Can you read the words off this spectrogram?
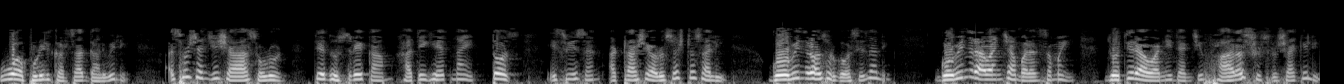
व पुढील खर्चात घालविली. अस्पृश्यांची शाळा सोडून ते दुसरे काम हाती घेत नाहीत तोच इसवी सन अठराशे अडुसष्ट साली गोविंदराव स्वर्गवासी झाले. गोविंदरावांच्या मरणसमयी ज्योतिरावांनी त्यांची फारच शुश्रूषा केली.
